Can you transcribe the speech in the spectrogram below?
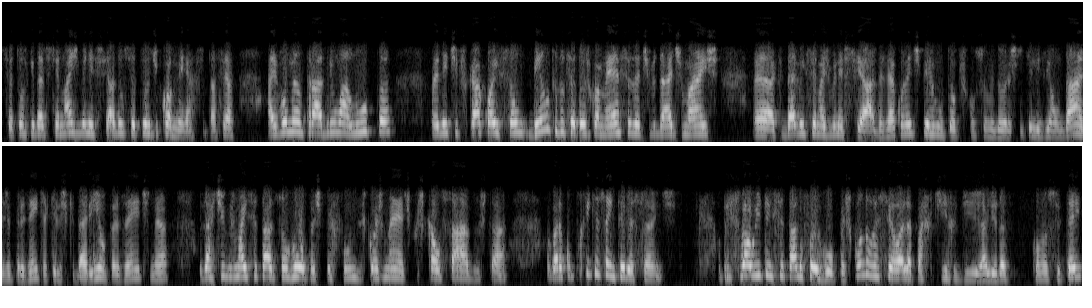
O setor que deve ser mais beneficiado é o setor de comércio, tá certo? Aí vamos entrar, abrir uma lupa para identificar quais são, dentro do setor de comércio, as atividades mais é, que devem ser mais beneficiadas. Né? Quando a gente perguntou para os consumidores o que, que, eles iam dar de presente, aqueles que dariam presente, né? os artigos mais citados são roupas, perfumes, cosméticos, calçados. Tá? Agora, por que, que isso é interessante? O principal item citado foi roupas. Quando você olha a partir de, ali, da, como eu citei,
